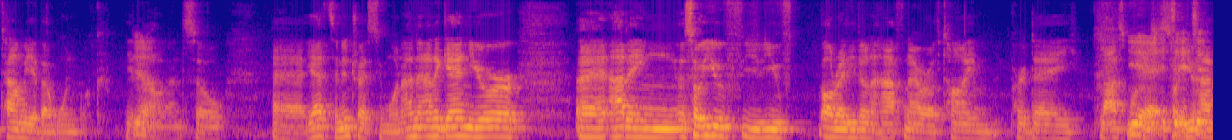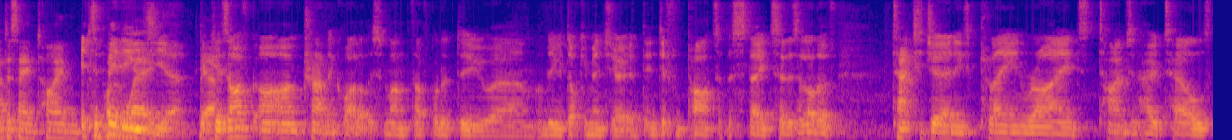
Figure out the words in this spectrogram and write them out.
tell me about one book, you Yeah. know. And so, uh, yeah, it's an interesting one. And and again, you're uh, adding. So you've you- you've already done a half an hour of time per day last month. Yeah, it's- so it's you a- have the same time. It's a bit easier Yeah. because I've, I- I'm travelling quite a lot this month. I've got to do. Um, I'm doing a documentary in different parts of the state, so there's a lot of taxi journeys, plane rides, times in hotels.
